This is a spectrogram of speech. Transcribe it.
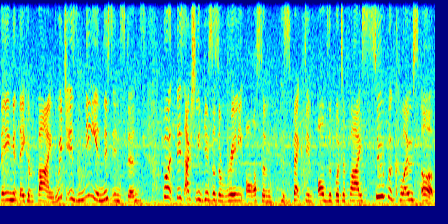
thing they can find, which is me in this instance. But this actually gives us a really awesome perspective of the butterfly, super close up.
